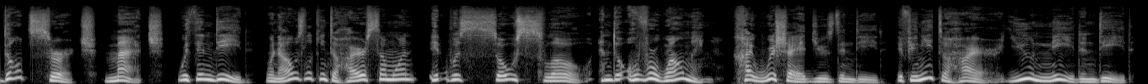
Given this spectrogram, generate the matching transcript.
Don't search, match with Indeed. When I was looking to hire someone, it was so slow and overwhelming. I wish I had used Indeed. If you need to hire, you need Indeed.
